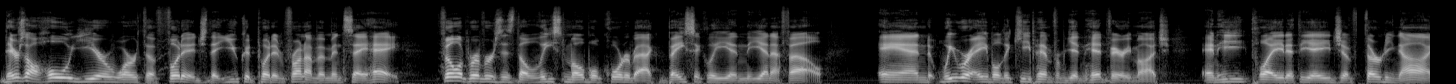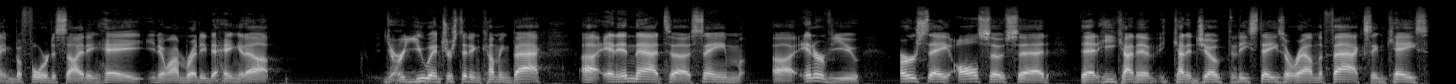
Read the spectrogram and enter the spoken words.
there's a whole year worth of footage that you could put in front of him and say, hey, Philip Rivers is the least mobile quarterback basically in the NFL. And we were able to keep him from getting hit very much. And he played at the age of 39 before deciding, hey, you know, I'm ready to hang it up. Are you interested in coming back? Uh, and in that uh, same uh, interview, Irsay also said that he kind of he kind of joked that he stays around the fax in case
